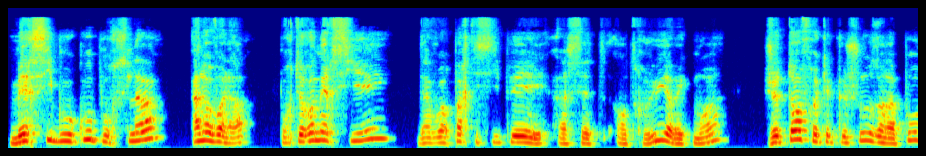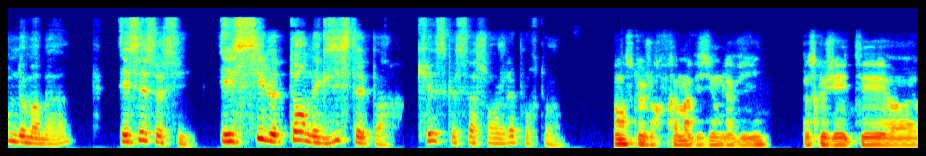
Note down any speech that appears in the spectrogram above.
Merci beaucoup pour cela. Alors voilà, pour te remercier d'avoir participé à cette entrevue avec moi, je t'offre quelque chose dans la paume de ma main, et c'est ceci. Et si le temps n'existait pas, qu'est-ce que ça changerait pour toi? Je pense que je referais ma vision de la vie, parce que j'ai été euh,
